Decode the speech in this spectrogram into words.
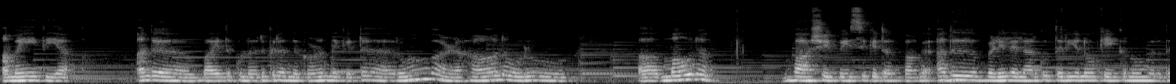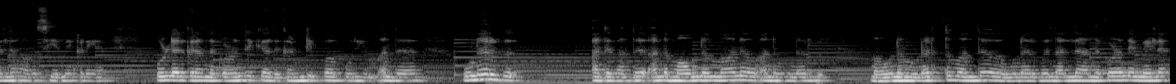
அமைதியா அந்த வயதுக்குள்ள இருக்கிற அந்த குழந்தைகிட்ட ரொம்ப அழகான ஒரு மௌன பாஷை பேசிக்கிட்டு இருப்பாங்க. அது வெளியில எல்லாருக்கும் தெரியணும் கேட்கணுங்கிறதெல்லாம் அவசியமே கிடையாது. உள்ள இருக்கிற அந்த குழந்தைக்கு அது கண்டிப்பா புரியும். அந்த உணர்வு அது வந்து அந்த மௌனமான அந்த உணர்வு. மௌனம் உணர்த்தும் அந்த உணர்வு. நல்ல அந்த குழந்தை மேல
